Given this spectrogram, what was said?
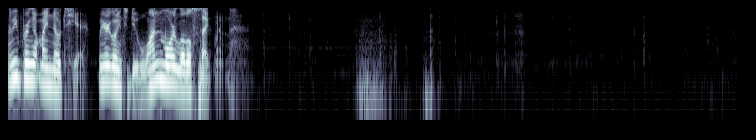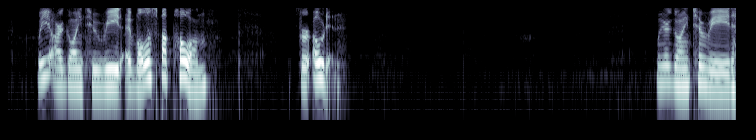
Let me bring up my notes here. We are going to do one more little segment. We are going to read a Voluspa poem for Odin. We are going to read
